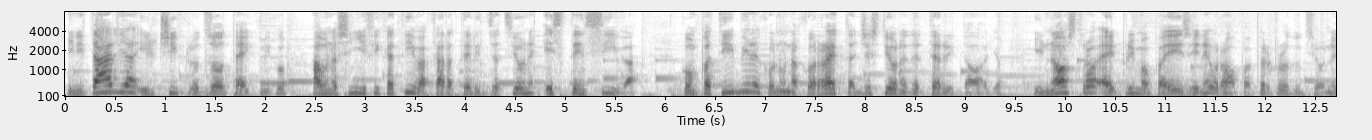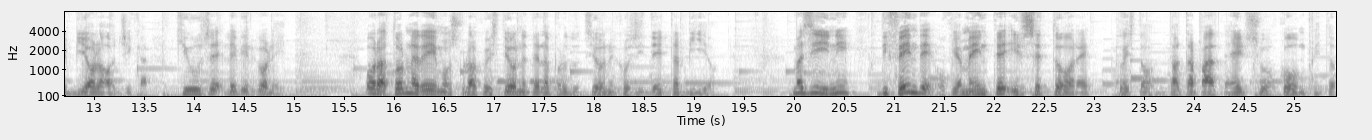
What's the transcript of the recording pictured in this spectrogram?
In Italia il ciclo zootecnico ha una significativa caratterizzazione estensiva, compatibile con una corretta gestione del territorio. Il nostro è il primo paese in Europa per produzione biologica. Chiuse le virgolette. Ora torneremo sulla questione della produzione cosiddetta bio. Masini difende ovviamente il settore, questo d'altra parte è il suo compito,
